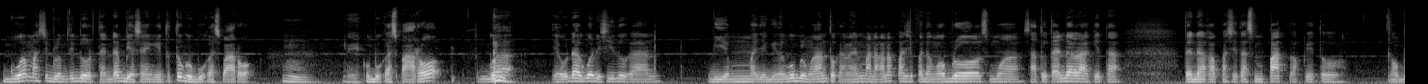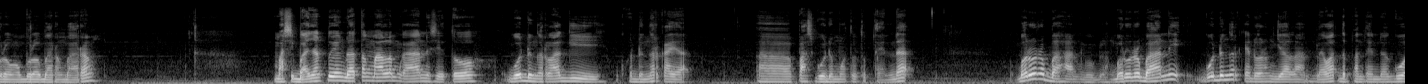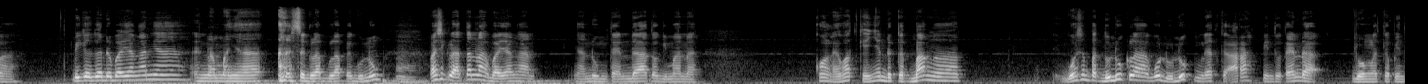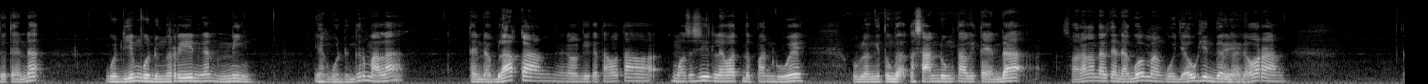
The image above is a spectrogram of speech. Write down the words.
Gua masih belum tidur. Tenda biasanya gitu tuh gue buka separo. Hmm. Iya. gue buka separo gue ya udah gue di situ kan. Diem aja gitu. Gue belum ngantuk kan. Lain anak-anak pasti pada ngobrol semua. Satu tenda lah kita tenda kapasitas 4 waktu itu. Ngobrol-ngobrol bareng-bareng. Masih banyak tuh yang datang malam kan di situ. Gue denger lagi. Gue denger kayak eh, pas gue udah mau tutup tenda baru rebahan gue bilang. Baru rebahan nih gue denger kayak ada orang jalan lewat depan tenda gue tapi kagak ada bayangannya. Yang namanya segelap-gelapnya gunung Hmm. pasti kelihatan lah bayangan. Nyandung tenda atau gimana. Kok lewat kayaknya deket banget. Gue sempat duduk lah. Gue duduk ngeliat ke arah pintu tenda gue ngeliat ke pintu tenda gue diem gue dengerin kan hening yang gue denger malah tenda belakang yang lagi ketawa-tawa. Masa sih lewat depan gue. Gue bilang gitu nggak kesandung tali tenda. Soalnya kan tali tenda gue emang gue jauhin biar nggak ada orang.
